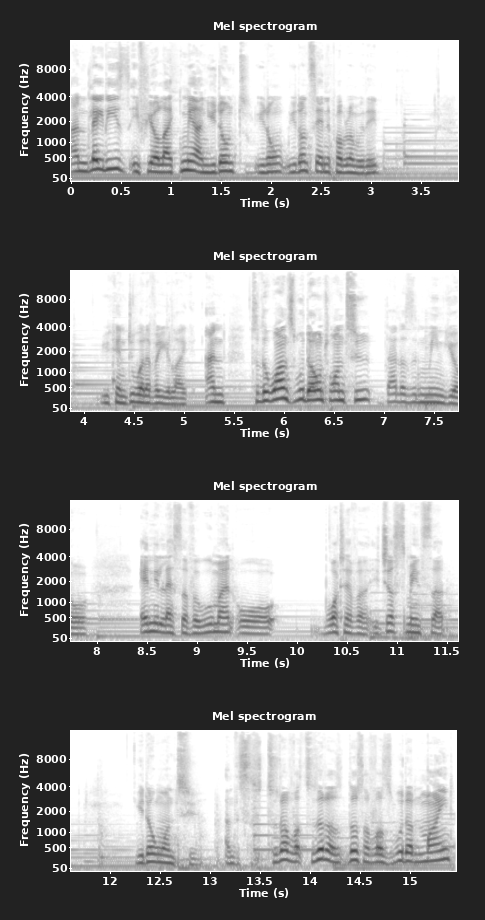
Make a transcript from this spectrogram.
And ladies, if you're like me and you don't you don't you don't see any problem with it, you can do whatever you like. And to the ones who don't want to, that doesn't mean you're any less of a woman or whatever. It just means that you don't want to. And to those, to those, of us who don't mind,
